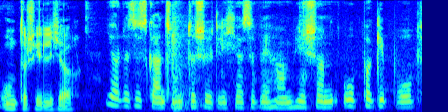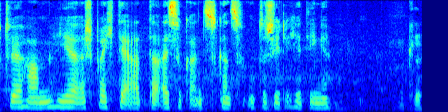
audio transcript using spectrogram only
unterschiedlich auch? Ja, das ist ganz unterschiedlich. Also wir haben hier schon Oper geprobt, wir haben hier Sprechtheater, also ganz, ganz unterschiedliche Dinge. Okay.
